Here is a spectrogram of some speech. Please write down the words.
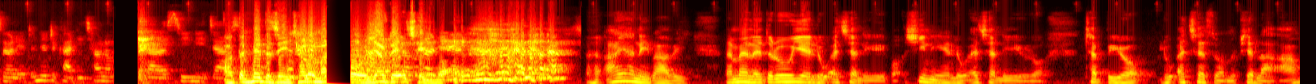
ဆိုတော့လေတစ်နှစ်တစ်ခါဒီ6လောက်ကတော့စီးနေကြအော်တစ်နှစ်တစ်ချိန်6လက်မကိုရောက်တဲ့အချိန်ပေါ့အားရနေပါပြီဒါပေမဲ့လည်းတို့ရဲ့လိုအပ်ချက်လေးတွေပေါ့ရှိနေတဲ့လိုအပ်ချက်လေးတွေတော့ထပ်ပြီးတော့လိုအပ်ချက်ဆိုတာမဖြစ်လာအောင်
